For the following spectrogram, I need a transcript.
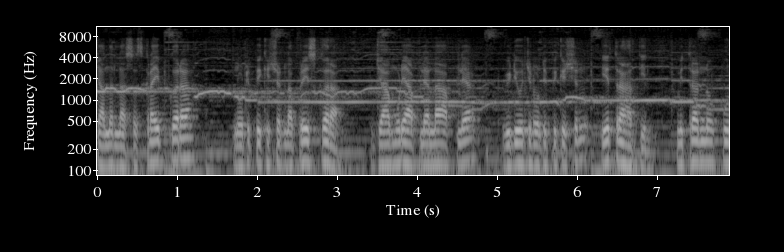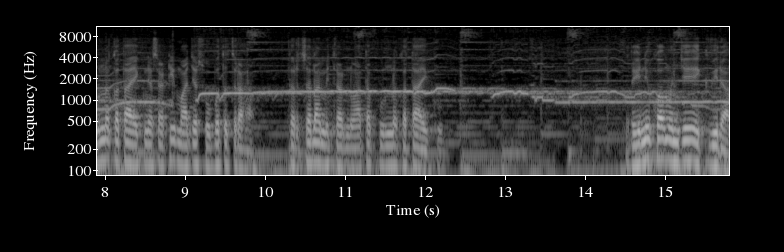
चॅनलला सबस्क्राईब करा नोटिफिकेशनला प्रेस करा ज्यामुळे आपल्याला आपल्या व्हिडिओचे नोटिफिकेशन येत राहतील. मित्रांनो पूर्ण कथा ऐकण्यासाठी माझ्यासोबतच राहा. तर चला मित्रांनो आता पूर्ण कथा ऐकू. रेणुका म्हणजे एकविरा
